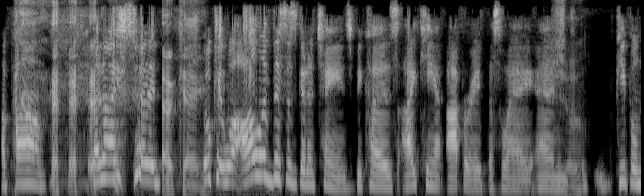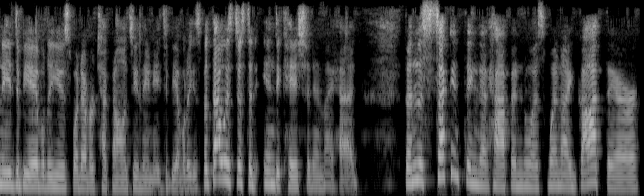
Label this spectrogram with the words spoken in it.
a palm. and I said, okay, okay, well, all of this is going to change because I can't operate this way. And sure. people need to be able to use whatever technology they need to be able to use. But that was just an indication in my head. Then the second thing that happened was when I got there,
